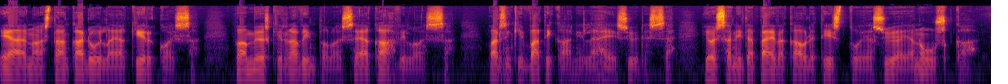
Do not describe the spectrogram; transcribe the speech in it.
ei ainoastaan kaduilla ja kirkoissa, vaan myöskin ravintoloissa ja kahviloissa, varsinkin Vatikaanin läheisyydessä, joissa niitä päiväkaudet istuu ja syö ja nuuskaa –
